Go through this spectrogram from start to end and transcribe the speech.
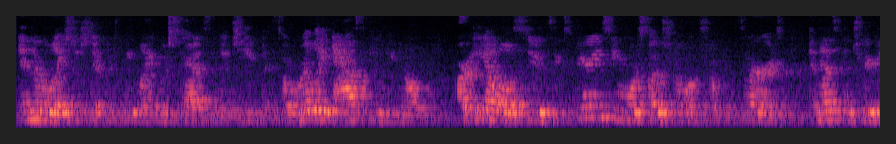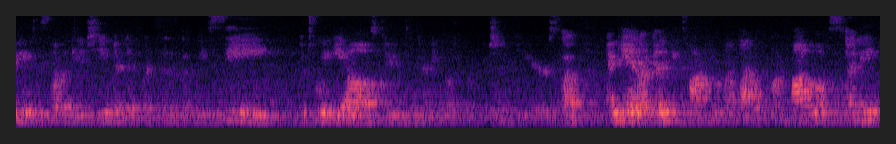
in the relationship between language status and achievement. So really asking, you know, are ELL students experiencing more social emotional concerns, and that's contributing to some of the achievement differences that we see between ELL students and their English proficient peers. So again, I'm going to be talking about that with my follow-up study.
